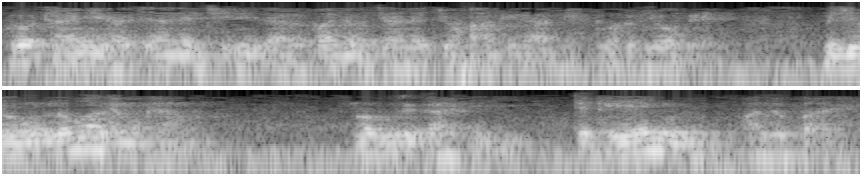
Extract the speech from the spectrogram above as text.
ကိုတော်ထိုင်နေတာကျမ်းနဲ့ကြည့်နေတာဘာကြောင့်ကျမ်းနဲ့ကြွနေတာလဲသူကပြောတယ်မယုံလုံးဝလည်းမခံဘူးမဟုတ်ဘူးတကကြီးတကယ်ကိုမလုပ်ပါနဲ့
